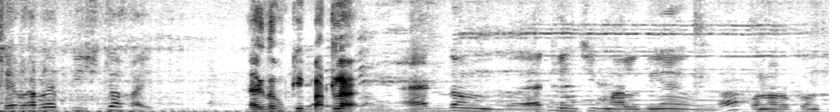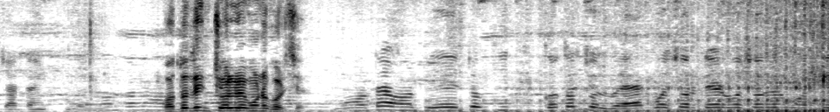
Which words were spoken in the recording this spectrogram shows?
সেভাবে পিষ্ট হয়। একদম কি পাতলা? একদম এক ইঞ্চি মাল দিয়ে কোনো রকম চাটাই কতদিন চলবে মনে করছে? মোটামুটি এই তো কি কত চলবে? এক বছর দেড় বছরের মধ্যে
